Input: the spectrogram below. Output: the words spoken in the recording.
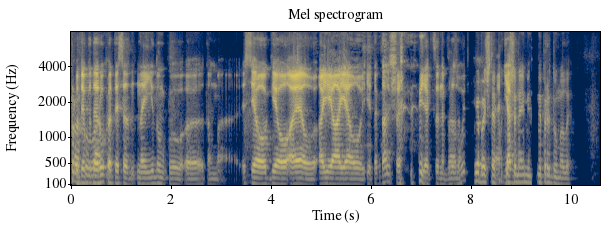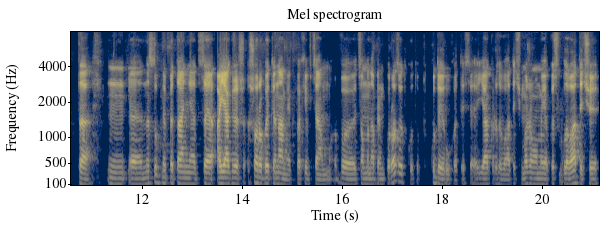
куди буде рухатися, на її думку, е, там SEO, GEO, AEO, AEO і так далі, як це не прозвуть. Вибачте, поки як- неймінг не придумали. Та е, наступне питання: це а як же що робити нам, як фахівцям, в цьому напрямку розвитку? Тобто, куди рухатися, як розвивати, чи можемо ми якось впливати, чи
